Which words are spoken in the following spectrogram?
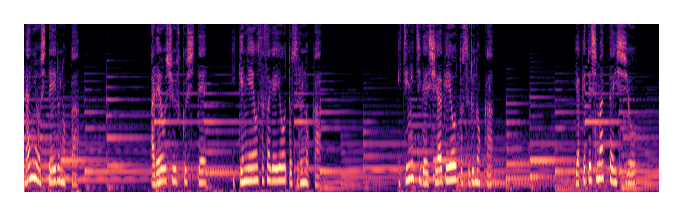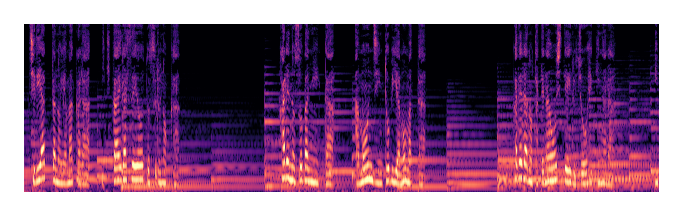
何をしているのか、あれを修復して生贄を捧げようとするのか、一日で仕上げようとするのか、焼けてしまった石をチリアッタの山から生き返らせようとするのか、彼のそばにいたアモン人トビアもまた、彼らの立て直している城壁なら、一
